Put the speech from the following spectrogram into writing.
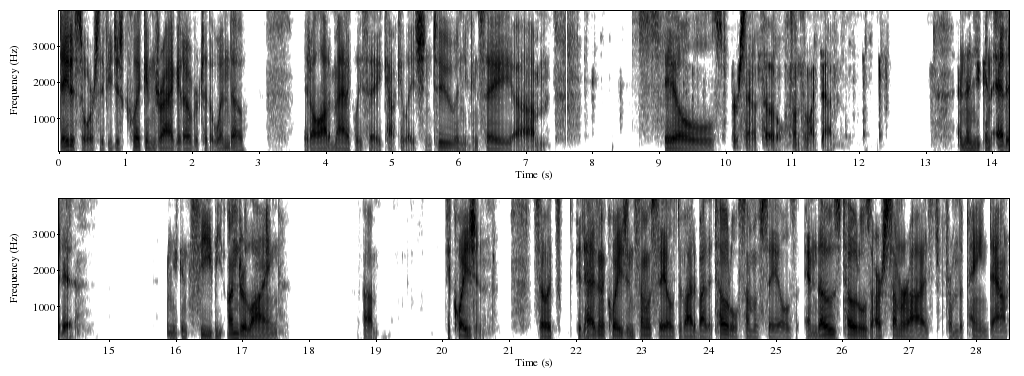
data source if you just click and drag it over to the window. It'll automatically say calculation two, and you can say um, sales percent of total, something like that. And then you can edit it, and you can see the underlying um, equation. So it's it has an equation, sum of sales divided by the total sum of sales, and those totals are summarized from the pane down.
